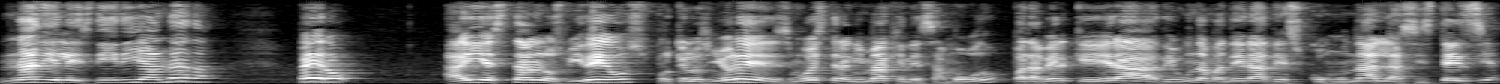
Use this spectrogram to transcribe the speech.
nadie les diría nada. Pero ahí están los videos, porque los señores muestran imágenes a modo para ver que era de una manera descomunal la asistencia.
